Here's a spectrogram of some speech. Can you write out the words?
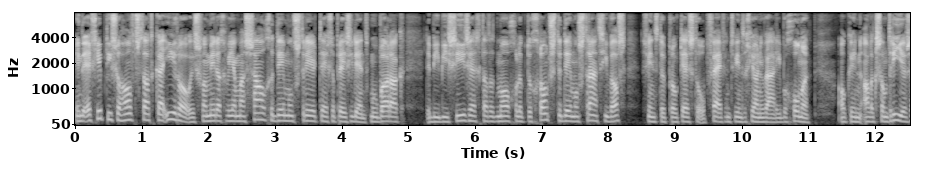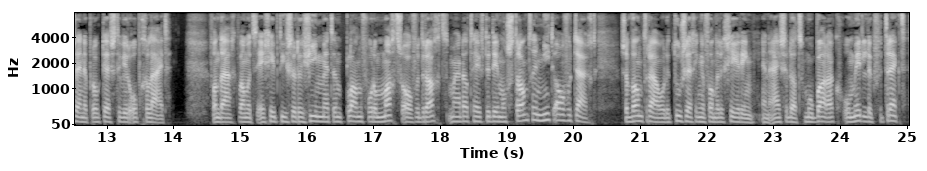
In de Egyptische hoofdstad Cairo is vanmiddag weer massaal gedemonstreerd tegen president Mubarak. De BBC zegt dat het mogelijk de grootste demonstratie was sinds de protesten op 25 januari begonnen. Ook in Alexandrië zijn de protesten weer opgeleid. Vandaag kwam het Egyptische regime met een plan voor een machtsoverdracht, maar dat heeft de demonstranten niet overtuigd. Ze wantrouwen de toezeggingen van de regering en eisen dat Mubarak onmiddellijk vertrekt.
